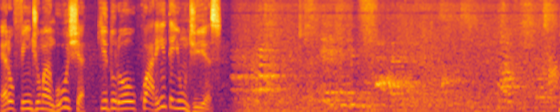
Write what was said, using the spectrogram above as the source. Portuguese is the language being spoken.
Era o fim de uma angústia que durou 41 dias.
